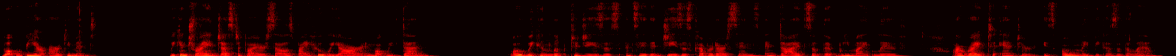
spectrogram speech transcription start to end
What will be our argument? We can try and justify ourselves by who we are and what we've done. Or we can look to Jesus and say that Jesus covered our sins and died so that we might live. Our right to enter is only because of the Lamb.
